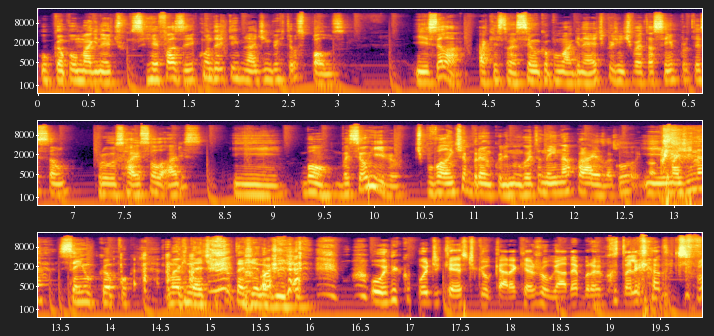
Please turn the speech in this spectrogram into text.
o campo magnético se refazer quando ele terminar de inverter os polos. E, sei lá, a questão é sem um campo magnético, a gente vai estar tá sem proteção para os raios solares, e, bom, vai ser horrível. Tipo, o Valente é branco, ele não aguenta nem na praia, sacou? E imagina sem o campo magnético protegendo o bicho. O único podcast que o cara que é julgado é branco, tá ligado? Tipo.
